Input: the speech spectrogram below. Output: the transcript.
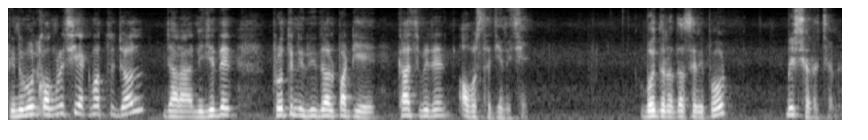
তৃণমূল কংগ্রেসই একমাত্র দল যারা নিজেদের প্রতিনিধি দল পাঠিয়ে কাশ্মীরের অবস্থা জেনেছে। বৈদ্যনাথ দাসের রিপোর্ট বিশ্ব রচনা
